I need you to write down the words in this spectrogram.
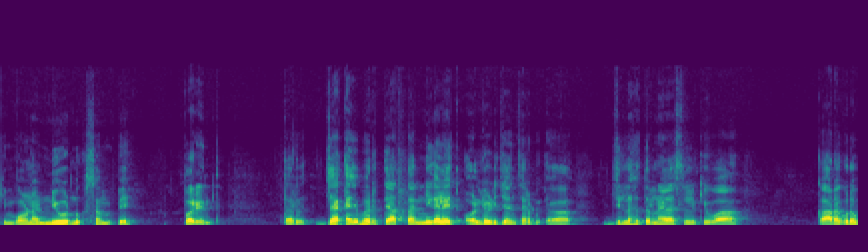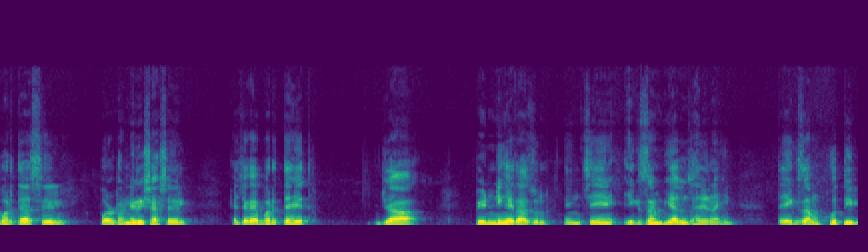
किंबहुना निवडणूक संपेपर्यंत. तर ज्या काही भरत्या आत्ता निघाल्या आहेत ऑलरेडी ज्यांच्या जिल्हा सत्र न्यायालय असेल किंवा कारागृह भरत्या असेल पुरवठा निरीक्षा असेल ह्या ज्या काही भरत्या आहेत ज्या पेंडिंग आहेत अजून त्यांचे एक्झाम ही अजून झाले नाही. त्या एक्झाम होतील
